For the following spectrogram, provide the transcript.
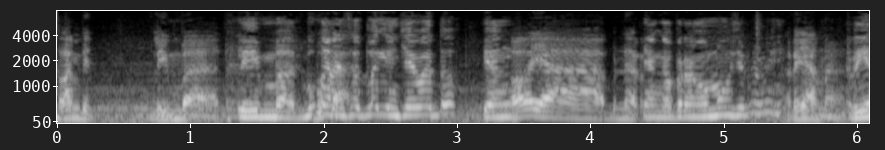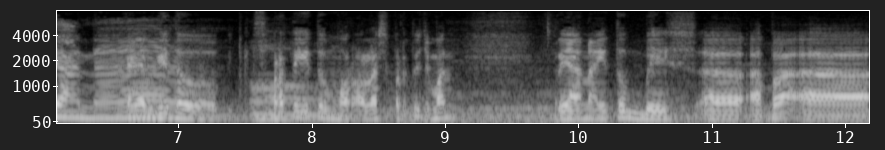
lambit limbat. Limbat. Bukan, Bukan. satu lagi yang cewek tuh yang Oh ya benar. yang nggak pernah ngomong siapa namanya? Rihanna. Riana. Kayak begitu. Oh. Seperti itu more or less seperti itu. Cuman Rihanna itu base eh, apa eh,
